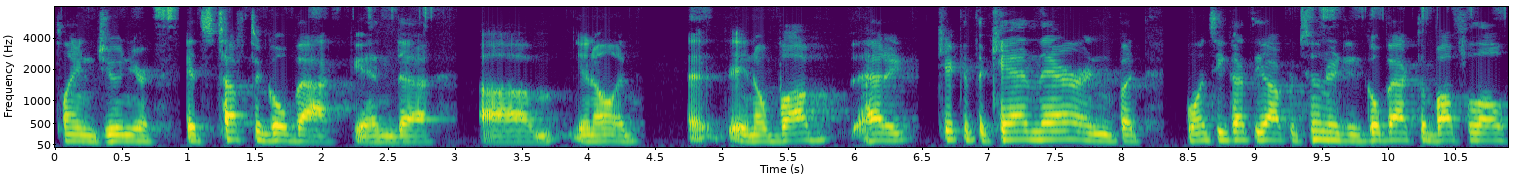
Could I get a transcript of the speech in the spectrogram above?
playing junior. It's tough to go back, and uh, um, you know, and uh, you know, Bob had a kick at the can there, and but once he got the opportunity to go back to Buffalo,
